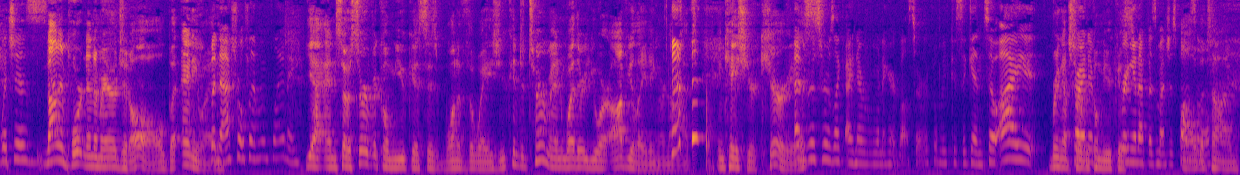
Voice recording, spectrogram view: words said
which is not important in a marriage at all. But anyway, but natural family planning Yeah, and so cervical mucus is one of the ways you can determine whether you are ovulating or not. in case you're curious. and Christopher was like, I never want to hear about cervical mucus again. So I Bring up try cervical to mucus bring it up as much as possible all the time.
